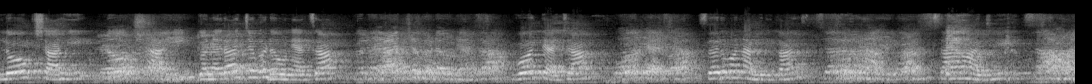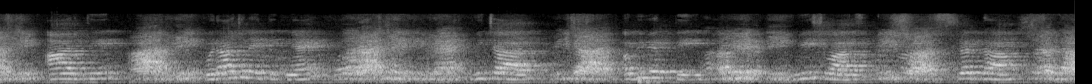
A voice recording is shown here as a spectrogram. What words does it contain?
लोकशाही लोकशाही गणराज्य घडवण्याचा गणराज्य घडवण्याचा व त्याच्या व त्याच्या सर्व नागरिकांस सर्व नागरिकांस सामाजिक सामाजिक आर्थिक आर्थिक व राजनैतिक न्याय व राजनैतिक न्याय विचार विचार अभिव्यक्ती अभिव्यक्ती विश्वास विश्वास श्रद्धा श्रद्धा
